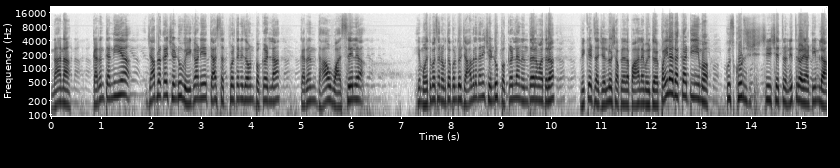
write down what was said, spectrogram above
ना ना. कारण त्यांनी ज्या प्रकारे चेंडू वेगाने त्याच तत्परतेने जाऊन पकडला कारण धाव वाचेल हे महत्वाचं नव्हतं परंतु ज्या वेळेला त्यांनी चेंडू पकडल्यानंतर मात्र विकेटचा जल्लोष आपल्याला पाहायला मिळतोय. पहिला धक्का टीम कुसखुर श्री क्षेत्र नित्र या टीमला.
